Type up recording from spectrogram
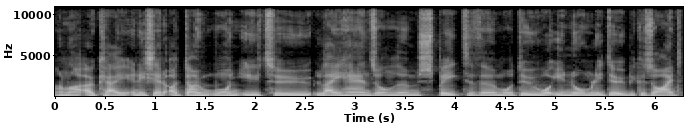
I'm like, okay. And he said, I don't want you to lay hands on them, speak to them, or do what you normally do because I'd,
